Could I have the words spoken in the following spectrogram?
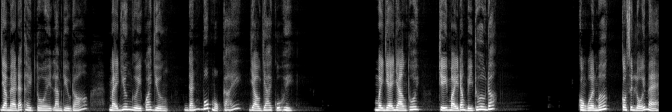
Và mẹ đã thay tôi làm điều đó, mẹ dương người qua giường, đánh bốp một cái vào vai của Huy. Mày nhẹ nhàng thôi, chị mày đang bị thương đó. Con quên mất, con xin lỗi mẹ.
